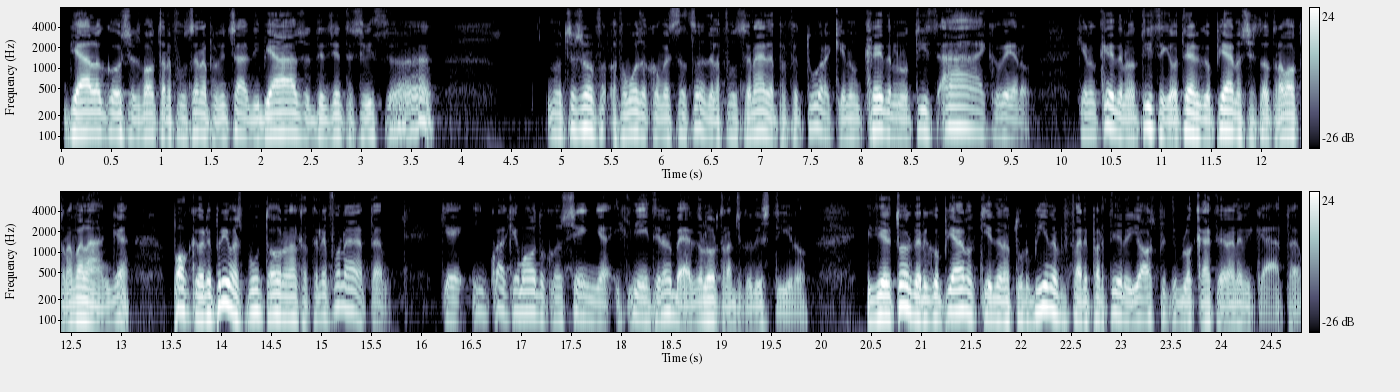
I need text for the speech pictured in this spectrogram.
Dialogo si è svolto alla funzione provinciale di Biasio, il dirigente del servizio. Eh. Non c'è solo la famosa conversazione della funzionaria della prefettura che non crede alle notizie. Ah, ecco, è vero. Che non crede alle notizie che l'hotel Piano sia stato travolto una valanga. Poche ore prima spunta ora un'altra telefonata che in qualche modo consegna i clienti dell'albergo al loro tragico destino. Il direttore del Rigopiano chiede una turbina per fare partire gli ospiti bloccati dalla nevicata,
